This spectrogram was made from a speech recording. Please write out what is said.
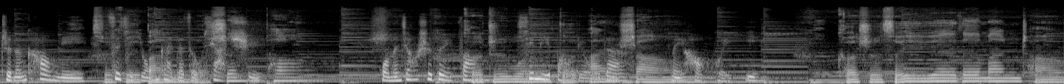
只能靠你自己勇敢的走下去。我们将是对方心里保留的美好回忆。可是岁月的漫长。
